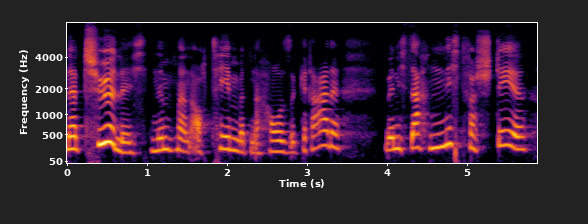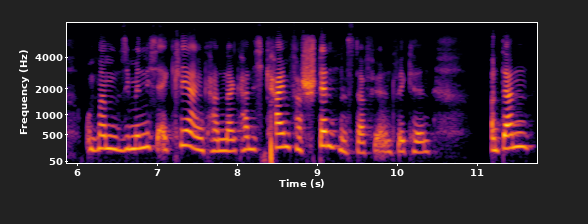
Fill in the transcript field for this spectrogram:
Natürlich nimmt man auch Themen mit nach Hause, gerade wenn ich Sachen nicht verstehe und man sie mir nicht erklären kann, dann kann ich kein Verständnis dafür entwickeln. Und dann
